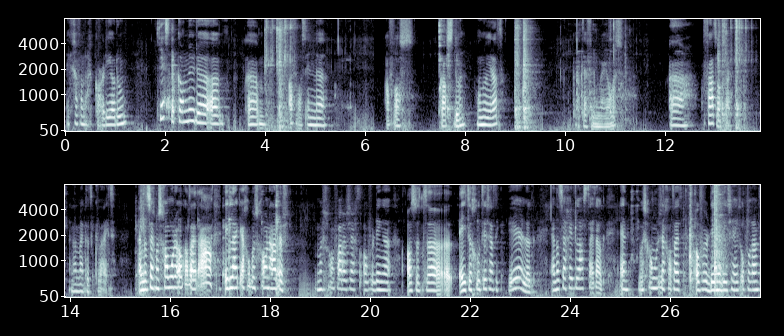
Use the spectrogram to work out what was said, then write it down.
Ik ga vandaag cardio doen. Yes, ik kan nu de uh, um, afwas in de afwaskast doen. Hoe noem je dat? Ik weet het even niet meer, jongens. Uh, vaatwasser. En dan ben ik het kwijt. En dat zegt mijn schoonmoeder ook altijd. Ah, ik lijk echt op mijn schoonouders. Mijn schoonvader zegt over dingen, als het uh, eten goed is, zegt hij heerlijk. En dat zeg ik de laatste tijd ook. En mijn schoonmoeder zegt altijd over dingen die ze heeft opgeruimd,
